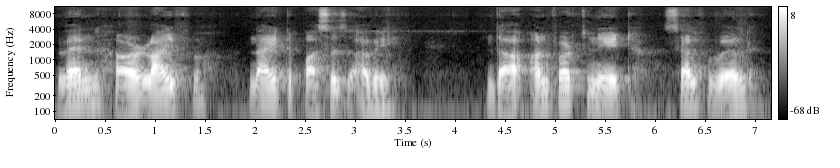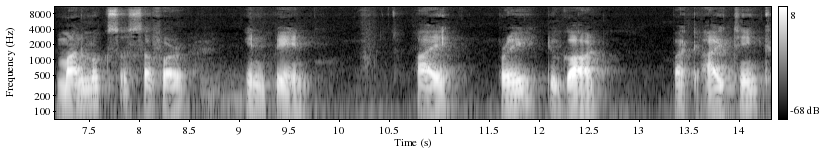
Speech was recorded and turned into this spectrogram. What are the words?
when her life night passes away. The unfortunate self willed Manmukhs suffer in pain. I pray to God, but I think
